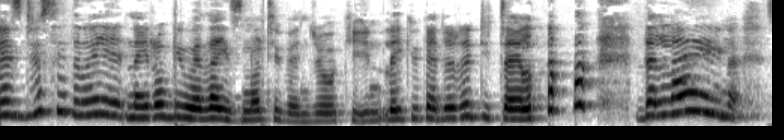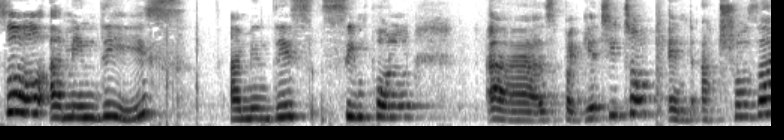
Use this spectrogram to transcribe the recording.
Guys, do you see the way Nairobi weather is not even joking? Like you can already tell the line. So I'm in this, I'm in this simple uh, spaghetti top and a trouser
